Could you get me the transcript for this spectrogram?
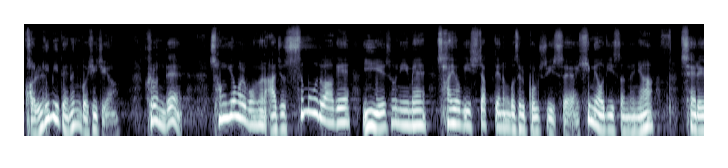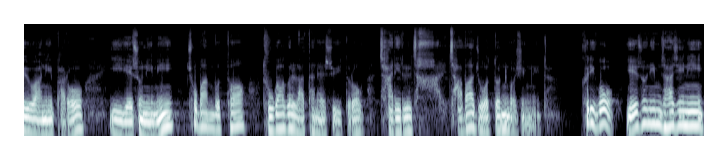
걸림이 되는 것이지요. 그런데 성경을 보면 아주 스무드하게 이 예수님의 사역이 시작되는 것을 볼 수 있어요. 힘이 어디 있었느냐? 세례 요한이 바로 이 예수님이 초반부터 두각을 나타낼 수 있도록 자리를 잘 잡아주었던 것입니다. 그리고 예수님 자신이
